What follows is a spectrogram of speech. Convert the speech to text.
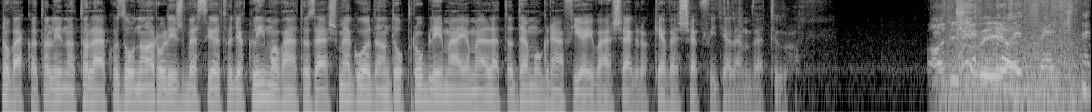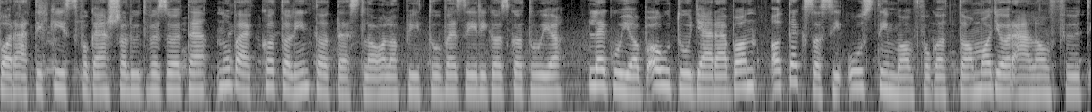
Novák Katalin a találkozón arról is beszélt, hogy a klímaváltozás megoldandó problémája mellett a demográfiai válságra kevesebb figyelem vetül. Baráti készfogással üdvözölte Novák Katalint a Tesla alapító vezérigazgatója. Legújabb autógyárában, a texasi Austinban fogadta a magyar államfőt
